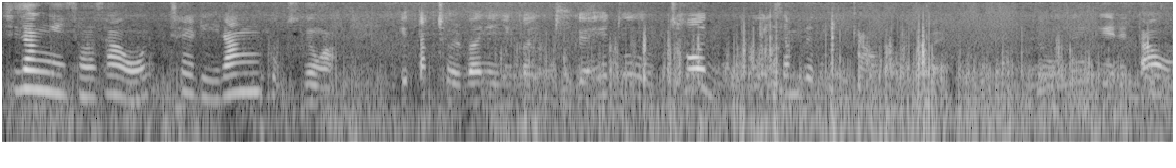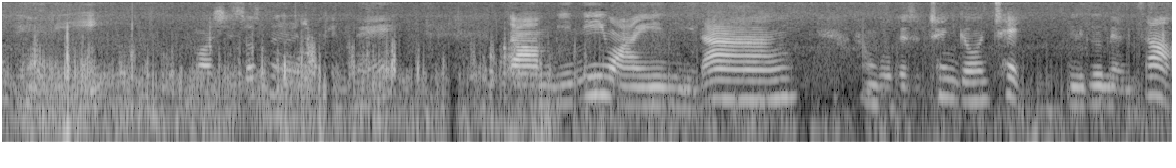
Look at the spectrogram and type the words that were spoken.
시장에서 사온 체리랑 복숭아. 이게 딱 절반이니까 두 개 해도 천, 뭐 2, 300원밖에 안 먹어요. 오는 길에 따온 베리 맛있었으면 좋겠네. 그다음 미니 와인이랑 한국에서 챙겨온 책 읽으면서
